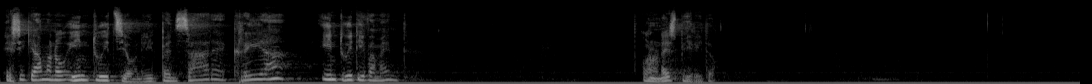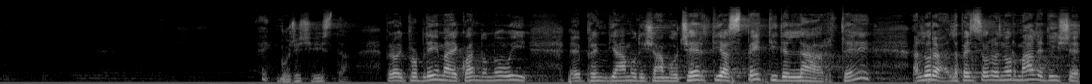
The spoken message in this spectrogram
E si chiamano intuizioni. Il pensare crea intuitivamente. O non è spirito? È musicista. Però il problema è quando noi eh, prendiamo diciamo, certi aspetti dell'arte, allora la persona normale dice,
